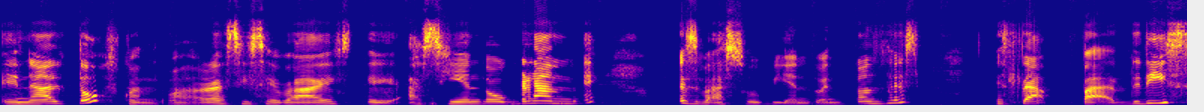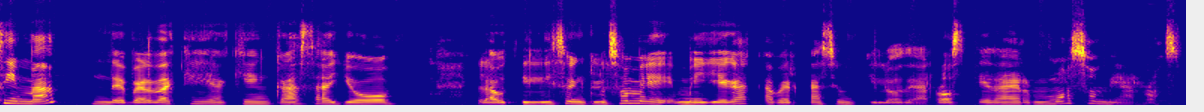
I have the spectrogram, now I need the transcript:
en alto, cuando ahora sí se va este, haciendo grande, pues va subiendo. Entonces, Está padrísima. De verdad que aquí en casa yo la utilizo. Incluso me, me llega a caber casi un kilo de arroz. Queda hermoso mi arroz.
